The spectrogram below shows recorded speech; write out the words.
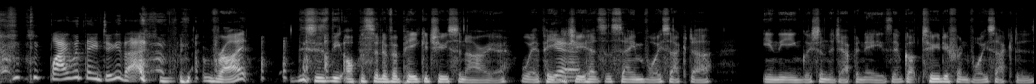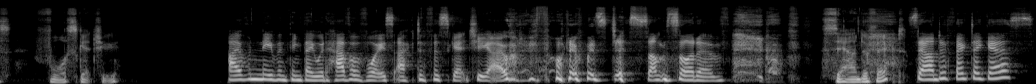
Why would they do that? right? this is the opposite of a Pikachu scenario where Pikachu Yeah. has the same voice actor in the English and the Japanese. They've got two different voice actors for Sketchy. I wouldn't even think they would have a voice actor for Sketchy. I would have thought it was just some sort of Sound effect? sound effect, I guess.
